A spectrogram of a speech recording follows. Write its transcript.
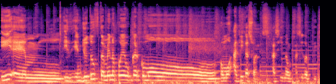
Y, em, y en YouTube también nos puede buscar como, como aquí casuales. Así no, así cortito.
